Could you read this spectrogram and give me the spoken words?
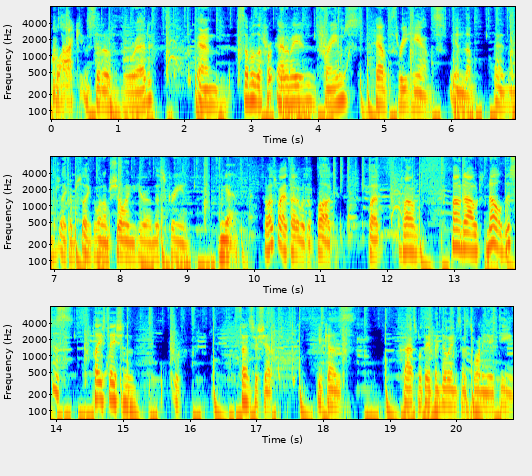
black instead of the red, and some of the fr- animated frames have three hands in them, and I'm- like I'm like the one I'm showing here on this screen. Yeah. So that's why I thought it was a bug, but found found out no, this is PlayStation censorship because that's what they've been doing since 2018,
